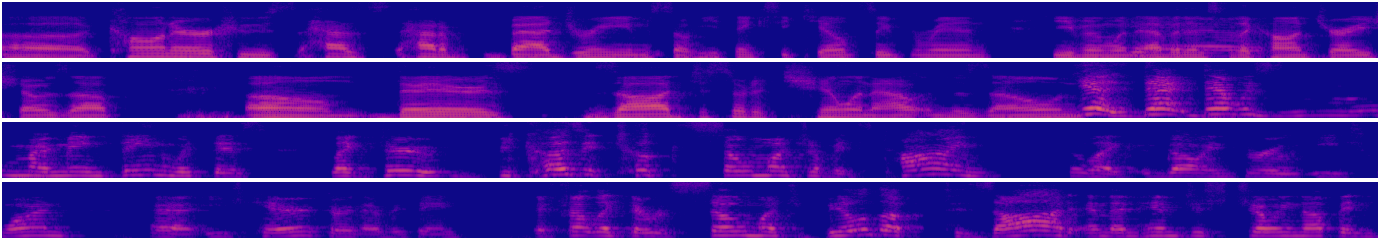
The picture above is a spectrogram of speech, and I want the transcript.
uh Connor who's has had a bad dream so he thinks he killed Superman even when evidence to the contrary shows up. Um there's Zod just sort of chilling out in the zone. yeah that that was my main thing with this like there because it took so much of its time like going through each one uh, each character and everything it felt like there was so much build up to zod and then him just showing up and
